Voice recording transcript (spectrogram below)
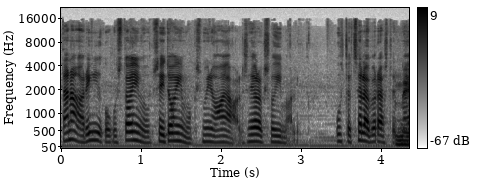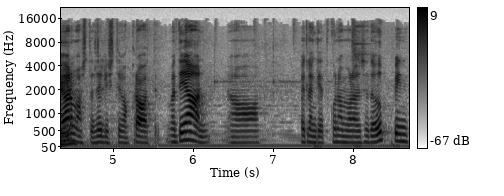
täna Riigikogus toimub, see ei toimuks minu ajal, see ei oleks võimalik puhtalt sellepärast, et Nii. ma ei armasta sellist demokraatiat, ma tean no, ütlengi, et kuna ma olen seda õppinud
